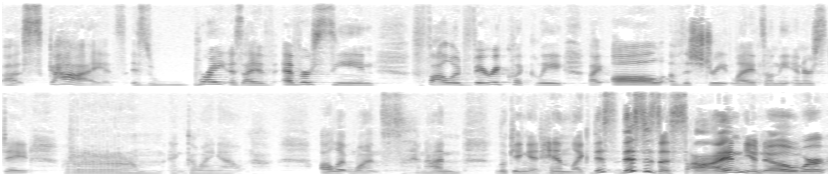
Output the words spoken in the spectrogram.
uh, sky. It's as bright as I have ever seen, followed very quickly by all of the street lights on the interstate and going out all at once. And I'm looking at him like this this is a sign, you know, where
